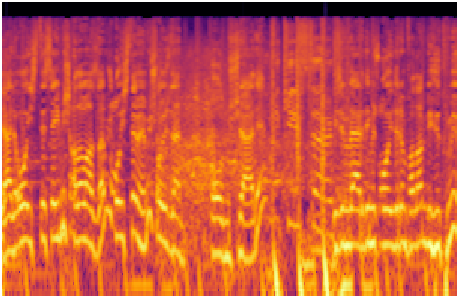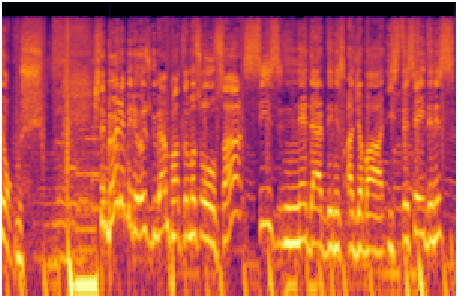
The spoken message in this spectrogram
Yani o isteseymiş alamazlarmış o istememiş o yüzden olmuş yani. Bizim verdiğimiz oyların falan bir hükmü yokmuş. İşte böyle bir özgüven patlaması olsa siz ne derdiniz acaba isteseydiniz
